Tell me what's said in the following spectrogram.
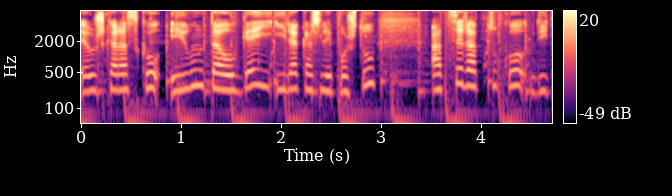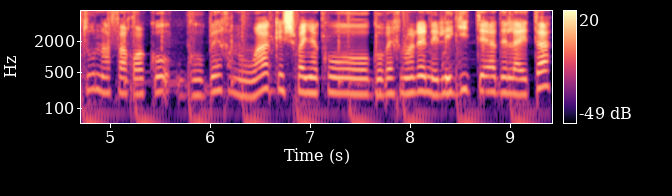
Euskarazko eunta hogei irakasle postu atzeratuko ditu Nafarroako gobernuak, Espainiako gobernuaren elegitea dela eta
